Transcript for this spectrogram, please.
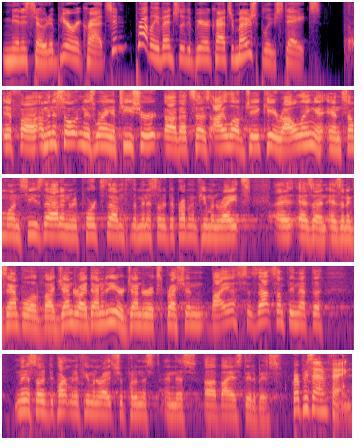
Minnesota bureaucrats and probably eventually the bureaucrats of most blue states. If uh, a Minnesotan is wearing a T-shirt uh, that says "I love J.K. Rowling" and someone sees that and reports them to the Minnesota Department of Human Rights uh, as an as an example of uh, gender identity or gender expression bias, is that something that the Minnesota Department of Human Rights should put in this in this uh, bias database? Representative Vang.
